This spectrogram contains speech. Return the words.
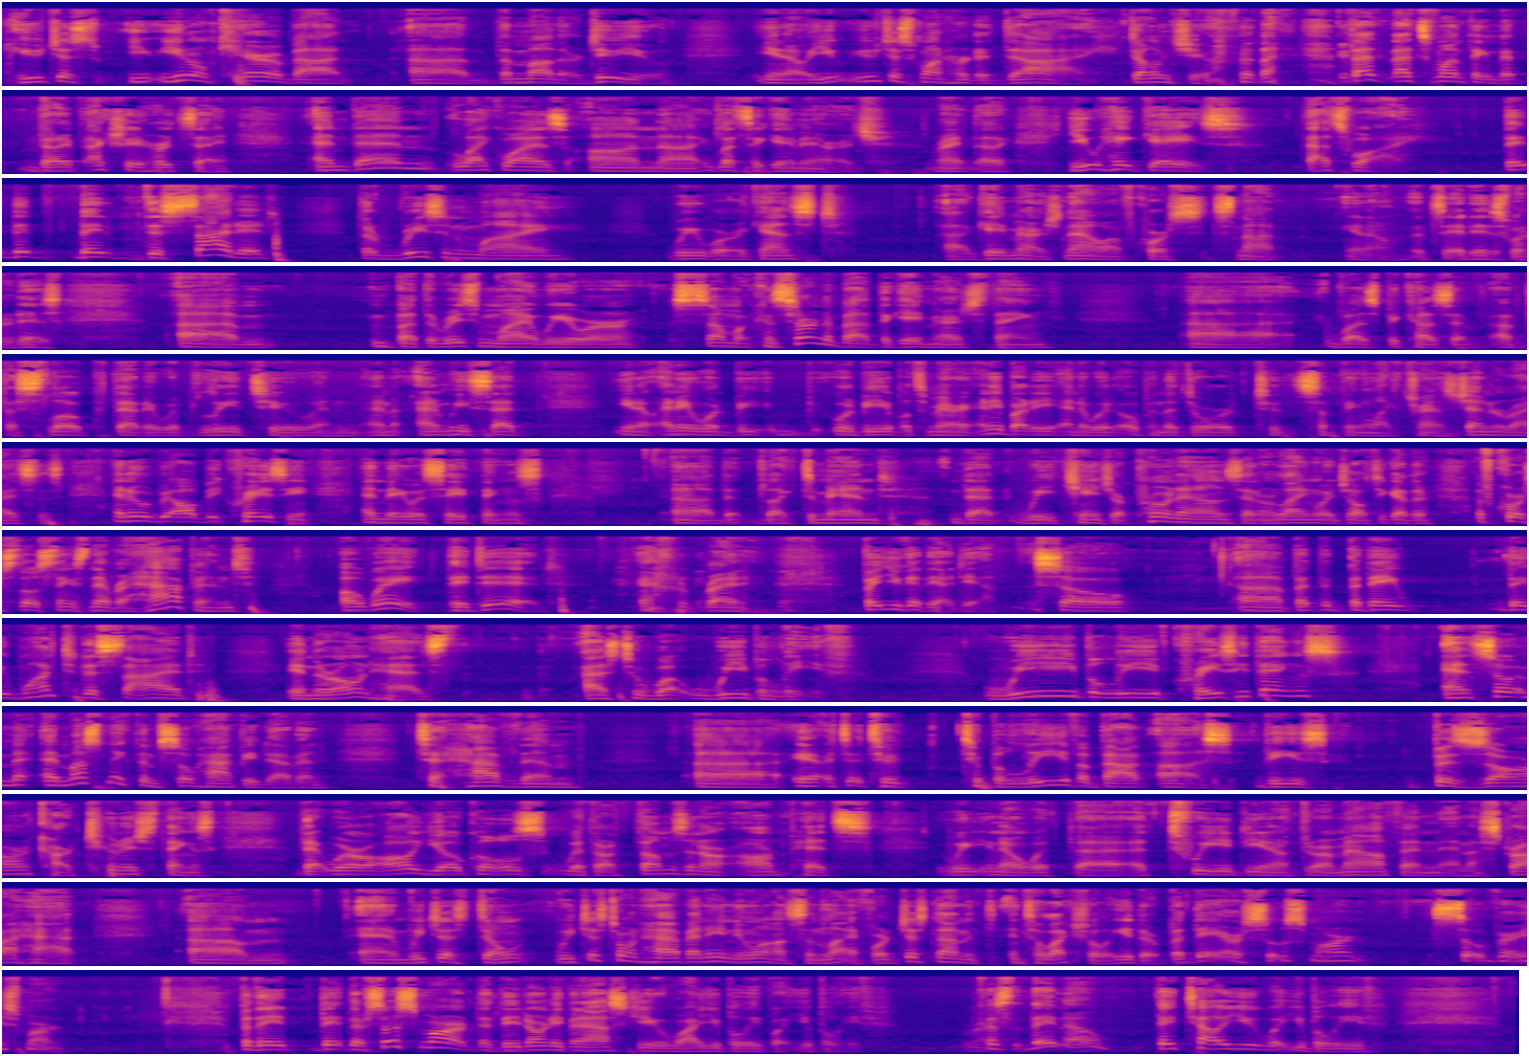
you just you, you don't care about uh, the mother, do you? You know, you, you just want her to die, don't you? that, that's one thing that, that I've actually heard say. And then likewise on, uh, let's say, gay marriage, right? Like, you hate gays. That's why. They, they, they decided the reason why we were against uh, gay marriage. Now, of course, it's not. You know, it's, it is what it is. Um, but the reason why we were somewhat concerned about the gay marriage thing uh, was because of, of, the slope that it would lead to, and, and, and we said, you know, anyone would be would be able to marry anybody, and it would open the door to something like transgender rights, and, and it would be, all be crazy, and they would say things uh, that like demand that we change our pronouns and our language altogether. Of course, those things never happened. Oh wait, they did, right? But you get the idea. So, uh, but but they they want to decide in their own heads as to what we believe. We believe crazy things, and so it, it must make them so happy, Devin, to have them uh, to, to to believe about us these bizarre, cartoonish things that we're all yokels with our thumbs in our armpits, we, you know, with a, a tweed, you know, through our mouth and, and a straw hat. Um, and we just don't, we just don't have any nuance in life. We're just not intellectual either. But they are so smart, so very smart. But they, they they're so smart that they don't even ask you why you believe what you believe, because right. they know. They tell you what you believe.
